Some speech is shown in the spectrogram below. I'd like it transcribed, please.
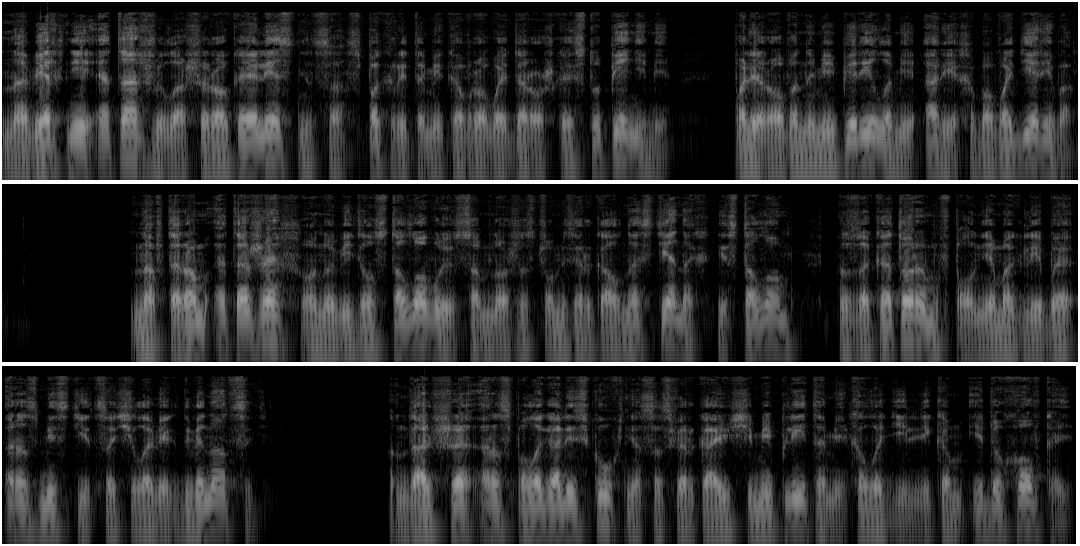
На верхний этаж вела широкая лестница с покрытыми ковровой дорожкой ступенями, полированными перилами орехового дерева. На втором этаже он увидел столовую со множеством зеркал на стенах и столом, за которым вполне могли бы разместиться человек двенадцать. Дальше располагались кухня со сверкающими плитами, холодильником и духовкой,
